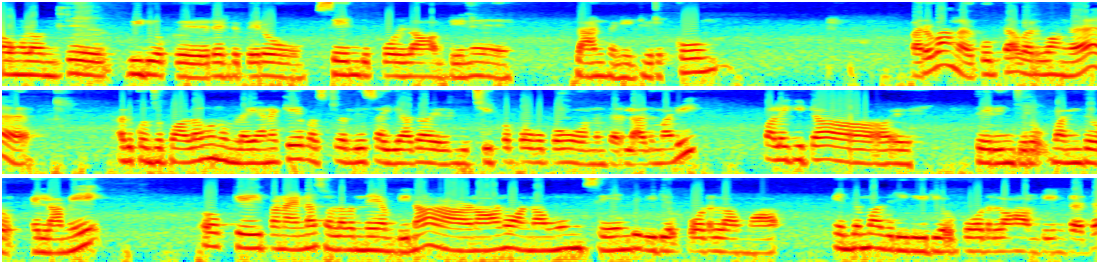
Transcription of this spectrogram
அவங்கள வந்துட்டு வீடியோக்கு ரெண்டு பேரும் சேர்ந்து போடலாம் அப்படின்னு பிளான் பண்ணிட்டு இருக்கோம். வருவாங்க கூப்பிட்டா வருவாங்க. அது கொஞ்சம் பழகணும்ல. எனக்கே ஃபஸ்ட்டு வந்து சையாக தான் இருந்துச்சு. இப்போ போக போக ஒன்றும் தெரில அது மாதிரி பழகிட்டா தெரிஞ்சிடும் வந்துடும் எல்லாமே. ஓகே இப்போ நான் என்ன சொல்ல வந்தேன் அப்படின்னா நானும் அண்ணாவும் சேர்ந்து வீடியோ போடலாமா? எந்த மாதிரி வீடியோ போடலாம் அப்படின்றத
